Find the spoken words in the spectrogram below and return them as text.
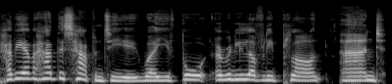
Have you ever had this happen to you where you've bought a really lovely plant and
